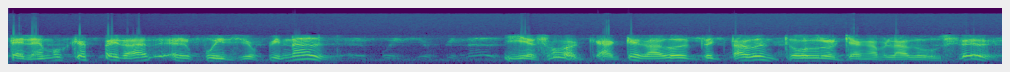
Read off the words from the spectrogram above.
tenemos que esperar el juicio final. Y eso ha, quedado detectado en todo lo que han hablado ustedes.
